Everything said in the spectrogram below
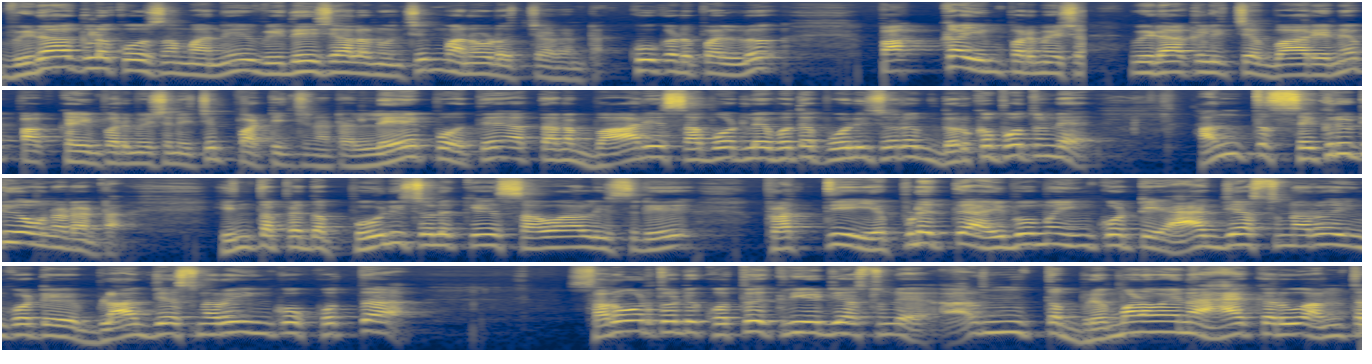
విడాకుల కోసం అని విదేశాల నుంచి మనోడు వచ్చాడంట. కూకడపల్లిలో పక్క ఇన్ఫర్మేషన్ విడాకులు ఇచ్చే భార్యనే పక్క ఇన్ఫర్మేషన్ ఇచ్చి పట్టించినట్ట లేకపోతే తన భార్య సపోర్ట్ లేకపోతే పోలీసు వాళ్ళకి దొరకపోతుండే. అంత సెక్యూరిటీగా ఉన్నాడంట. ఇంత పెద్ద పోలీసులకే సవాల్ ఇసిరి ప్రతి ఎప్పుడైతే ఐబొమ్మ ఇంకోటి యాక్ట్ చేస్తున్నారో ఇంకోటి బ్లాక్ చేస్తున్నారో ఇంకో కొత్త సర్వర్ తోటి కొత్తది క్రియేట్ చేస్తుండే. అంత బ్రహ్మాండమైన హ్యాకరు అంత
